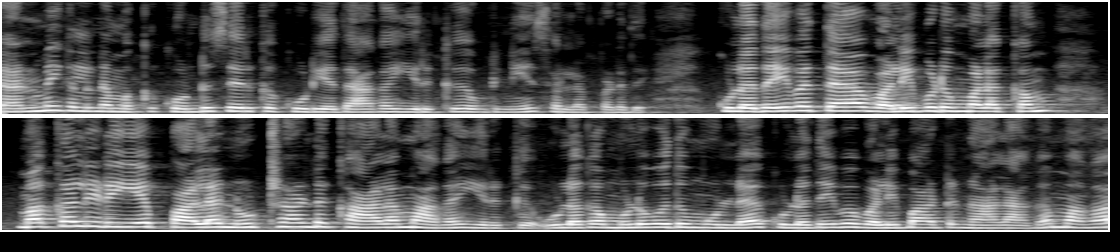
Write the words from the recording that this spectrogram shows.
நன்மைகளை நமக்கு கொண்டு சேர்க்கக்கூடியதாக இருக்குது அப்படின்னே சொல்லப்படுது. குலதெய்வத்தை வழிபடும் வழக்கம் மக்களிடையே பல நூற்றாண்டு காலமாக இருக்குது உலகம் முழுவதும் உள்ள குலதெய்வ வழிபாட்டு நாளாக மகா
